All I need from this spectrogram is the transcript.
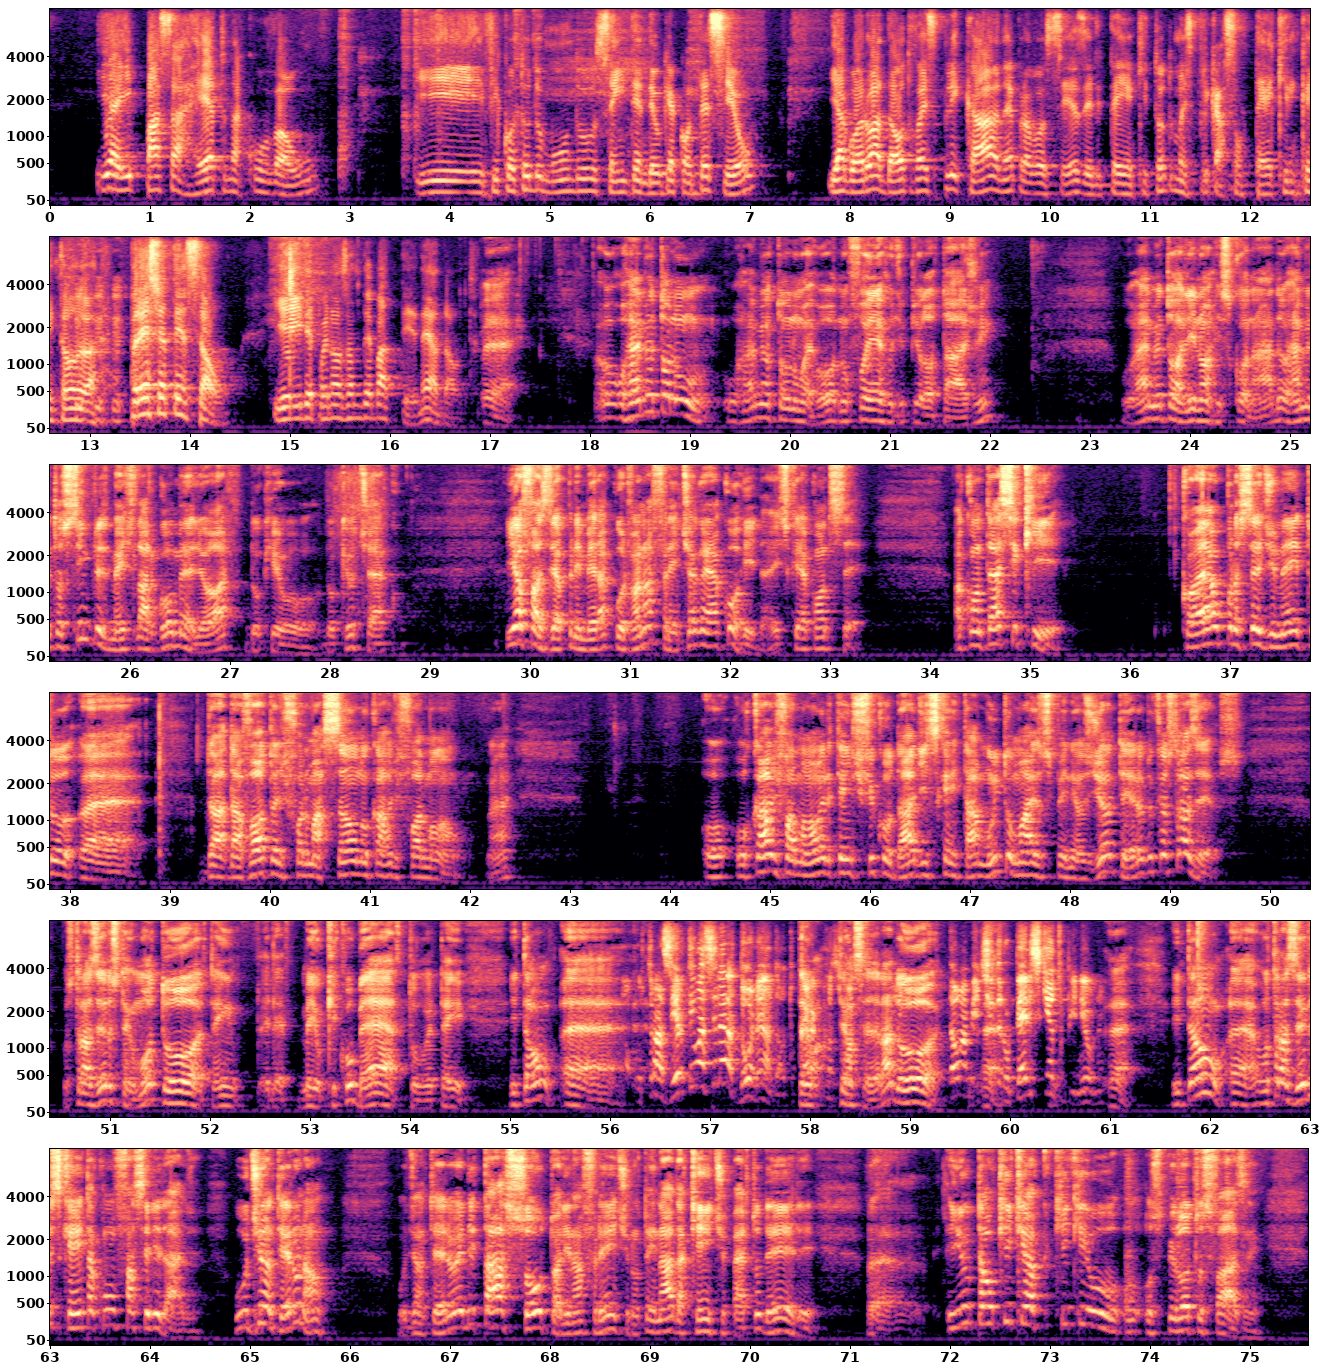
e aí passa reto na curva 1 e ficou todo mundo sem entender o que aconteceu. E agora o Adalto vai explicar, né, para vocês. Ele tem aqui toda uma explicação técnica, então preste atenção. E aí depois nós vamos debater, né, Adalto? É. O Hamilton não, o Hamilton não errou, não foi erro de pilotagem. O Hamilton ali não arriscou nada. O Hamilton simplesmente largou melhor do que o, do que o Tcheco. Ia fazer a primeira curva na frente, ia ganhar a corrida. É isso que ia acontecer. Acontece que qual é o procedimento é, da, da volta de formação no carro de Fórmula 1? Né? O, o carro de Fórmula 1 ele tem dificuldade de esquentar muito mais os pneus dianteiros do que os traseiros. Os traseiros têm um motor, tem, ele é meio que coberto, tem. Então. É... O traseiro tem um acelerador, né, Adalto? Tem, um, tem um acelerador. Dá uma medida é. no pé e esquenta o pneu, né? É. Então, é, o traseiro esquenta com facilidade. O dianteiro não. O dianteiro ele está solto ali na frente, não tem nada quente perto dele. É, e então o que, que, que, que o, o, os pilotos fazem?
